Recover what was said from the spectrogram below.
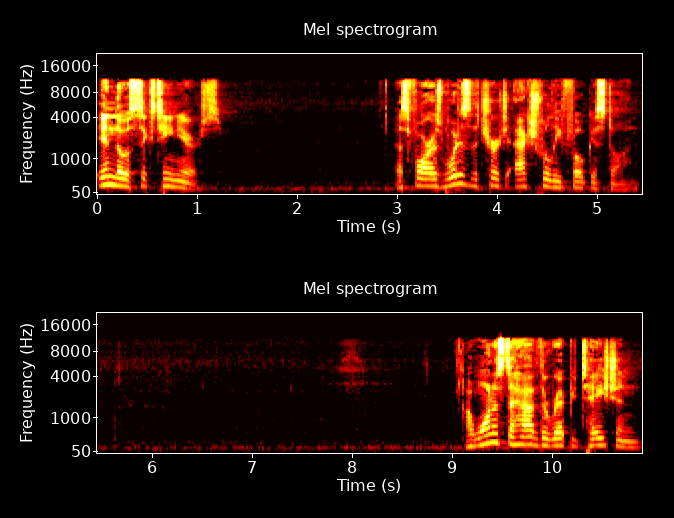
in those 16 years as far as what is the church actually focused on. I want us to have the reputation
